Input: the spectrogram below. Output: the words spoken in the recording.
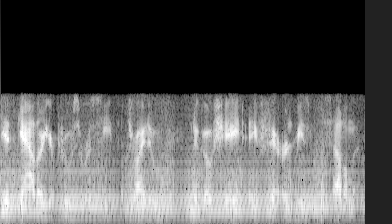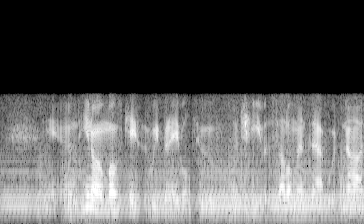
Get, gather your proofs of receipts and try to negotiate a fair and reasonable settlement. And you know, in most cases, we've been able to achieve a settlement that would not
